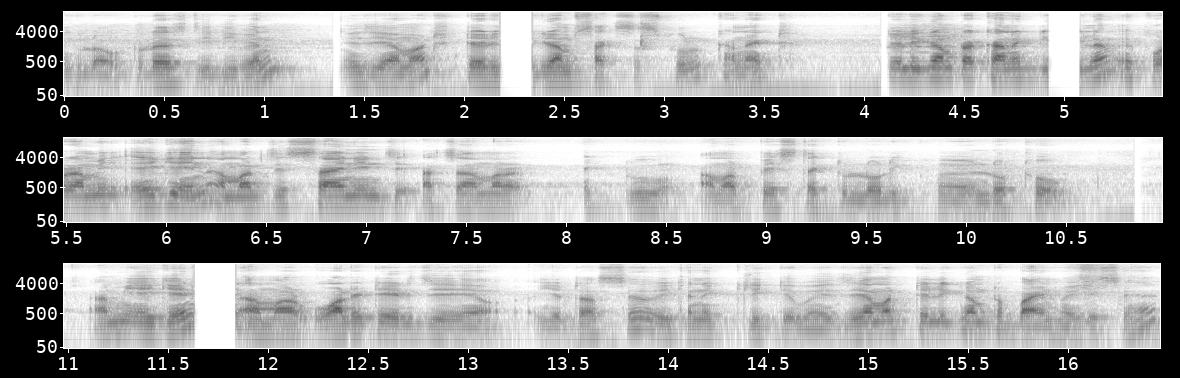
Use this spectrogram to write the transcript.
এগুলো অটোরাইজ দিয়ে দিবেন। এই যে আমার টেলিগ্রাম সাকসেসফুল কানেক্ট টেলিগ্রামটা কানেক্ট দিলাম, এরপর আমি এগেইন আমার যে সাইন ইন যে আচ্ছা আমার একটু, আমার পেজটা একটু লোডি লোড হোক। আমি এগেন আমার ওয়ালেটের যে ইয়েটা আছে, ওইখানে ক্লিক দেবো। যে আমার টেলিগ্রামটা বাইন্ড হয়ে গেছে হ্যাঁ?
